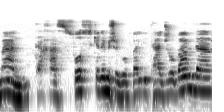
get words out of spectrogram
من تخصص که نمیشه گفت ولی تجربهم در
